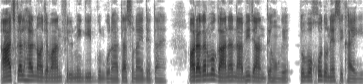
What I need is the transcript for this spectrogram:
آج کل ہر نوجوان فلمی گیت گنگناتا سنائی دیتا ہے اور اگر وہ گانا نہ بھی جانتے ہوں گے تو وہ خود انہیں سکھائے گی۔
